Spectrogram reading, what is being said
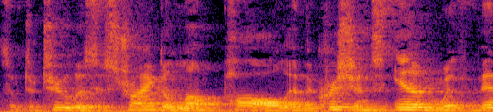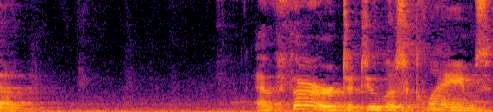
So Tertullus is trying to lump Paul and the Christians in with them. And third, Tertullus claims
